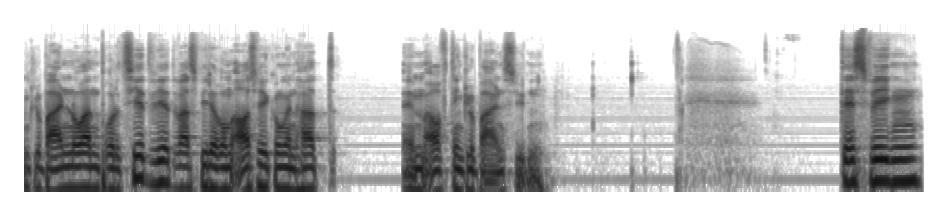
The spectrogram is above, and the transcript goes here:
im globalen Norden produziert wird, was wiederum Auswirkungen hat ähm, auf den globalen Süden. Deswegen,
